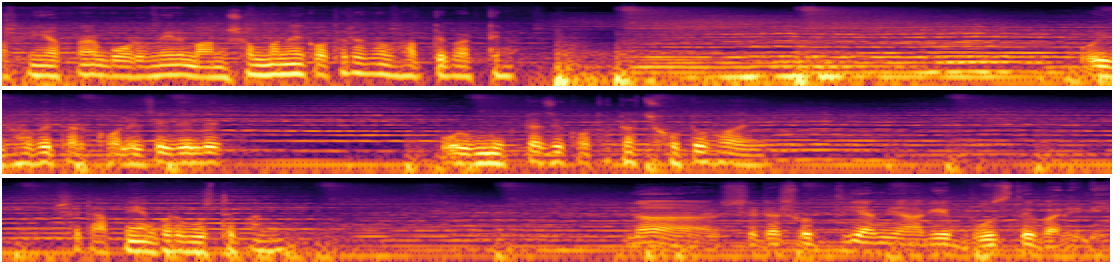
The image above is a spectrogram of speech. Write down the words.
আপনি আপনার বড় মেয়ের মান সম্মানের কথাটা ভাবতে পারতেন। ওইভাবে তার কলেজে গেলে ওর মুখটা যে কতটা ছোট হয় সেটা আপনি একবার বুঝতে পারেন না সেটা সত্যি আমি আগে বুঝতে পারিনি।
